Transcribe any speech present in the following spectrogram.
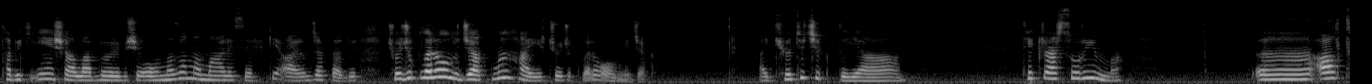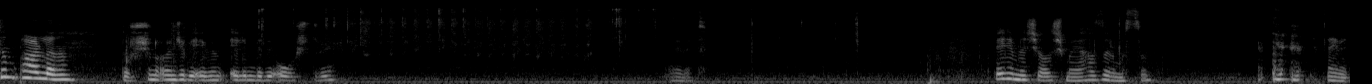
Tabii ki inşallah böyle bir şey olmaz ama maalesef ki ayrılacaklar diyor. Çocukları olacak mı? Hayır çocukları olmayacak. Ay kötü çıktı ya. Tekrar sorayım mı? Ee, altın parlanın. Dur şunu önce bir evim, elimde bir ovuşturayım. Evet. Benimle çalışmaya hazır mısın? evet.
